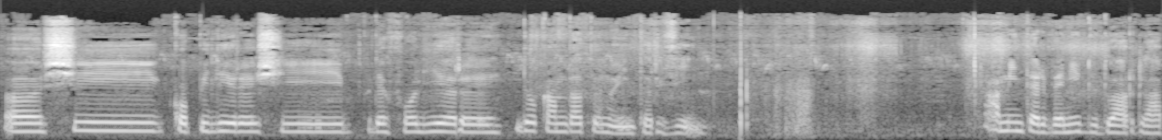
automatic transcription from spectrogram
uh, și copilire și defoliere, deocamdată nu intervin. Am intervenit doar la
